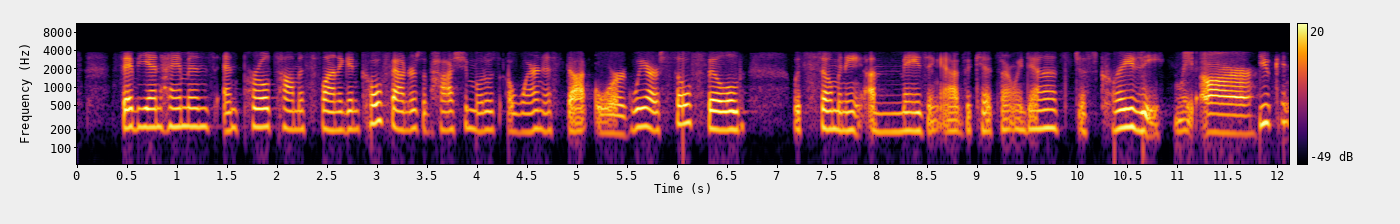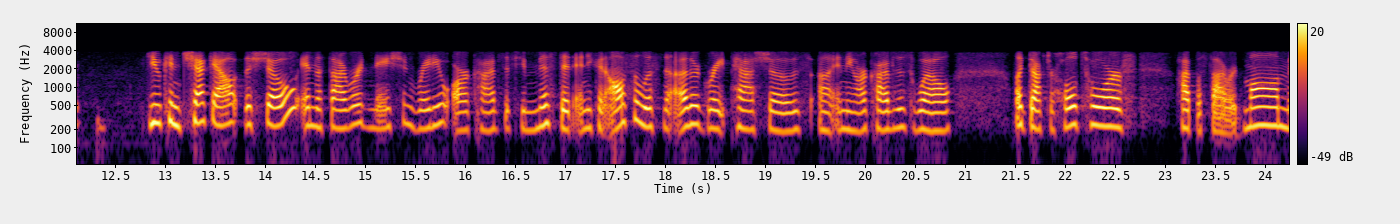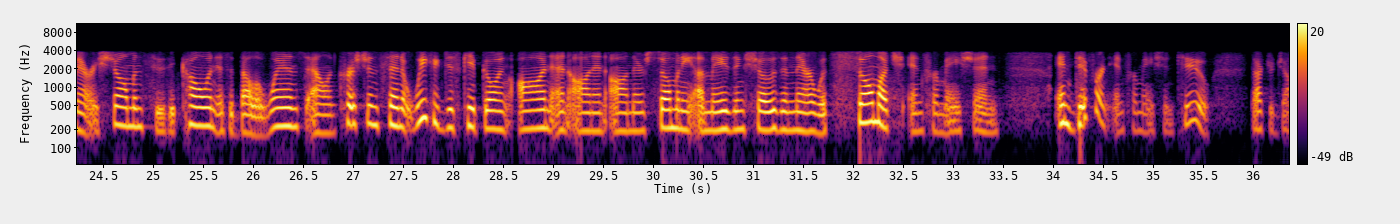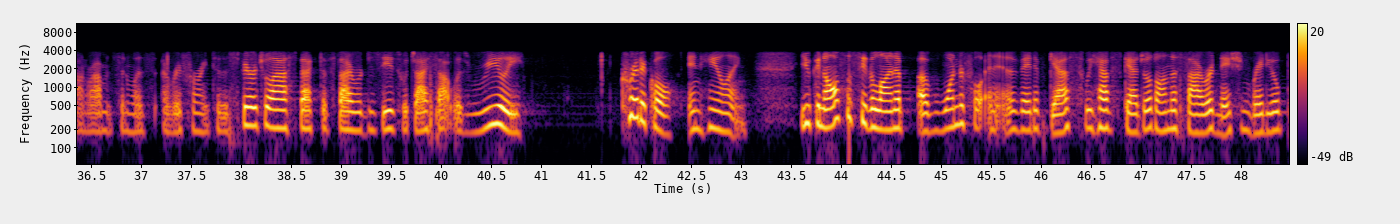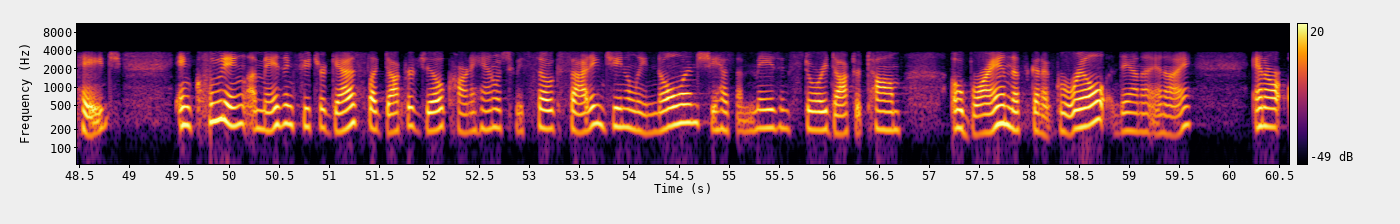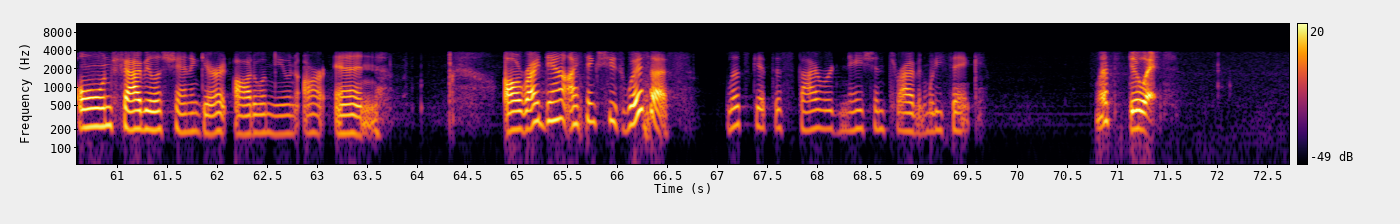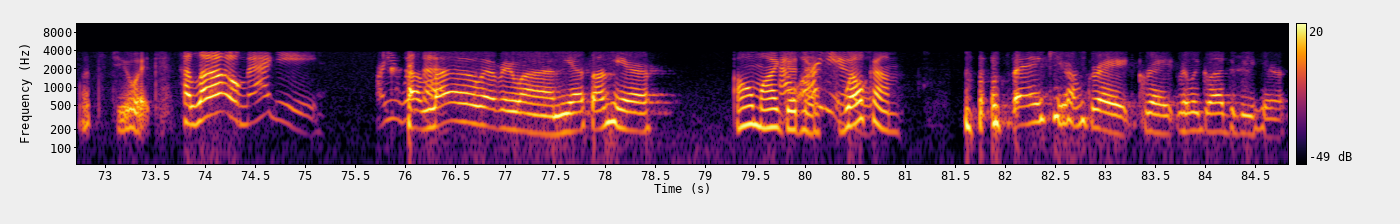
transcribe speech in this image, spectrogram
Fabienne Hammonds and Pearl Thomas Flanagan, co founders of Hashimoto's Awareness.org. We are so filled with so many amazing advocates, aren't we, Danna? It's just crazy. We are. You can you can check out the show in the Thyroid Nation radio archives if you missed it, and you can also listen to other great past shows uh, in the archives as well, like Dr. Holtorf, Hypothyroid Mom, Mary Shomon, Suzy Cohen, Izabella Wentz, Alan Christianson. We could just keep going on and on and on. There's so many amazing shows in there with so much information and different information too. Dr. John Robinson was uh, referring to the spiritual aspect of thyroid disease, which I thought was really critical in healing. You can also see the lineup of wonderful and innovative guests we have scheduled on the Thyroid Nation radio page, including amazing future guests like Dr. Jill Carnahan, which will be so exciting, Gina Lee Nolin, she has an amazing story, Dr. Tom O'Bryan, that's going to grill Danna and I, and our own fabulous Shannon Garrett, autoimmune RN. All right, Danna, I think she's with us. Let's get this Thyroid Nation thriving. What do you think? Let's do it. Let's do it. Hello, Maggie. Are you with us? Hello, everyone. Yes, I'm here. Oh my How goodness. are you? Welcome. Thank you. I'm great. Great. Really glad to be here.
